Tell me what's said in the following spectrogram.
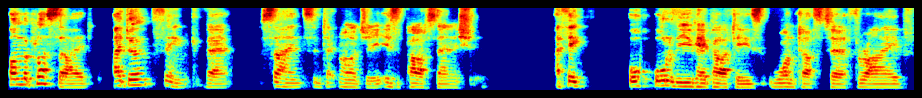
on the plus side, I don't think that science and technology is a partisan issue. I think all, all of the UK parties want us to thrive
